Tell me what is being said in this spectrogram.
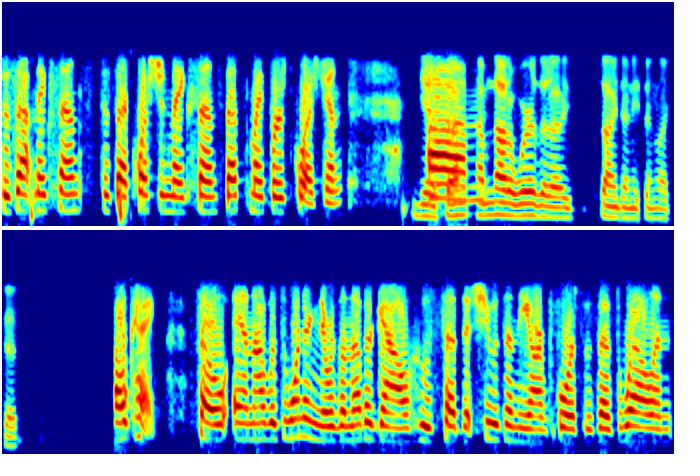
Does that make sense? Does that question make sense? That's my first question. Yes, I'm, Um, I'm not aware that I signed anything like that. Okay. So, and I was wondering, there was another gal who said that she was in the armed forces as well, and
